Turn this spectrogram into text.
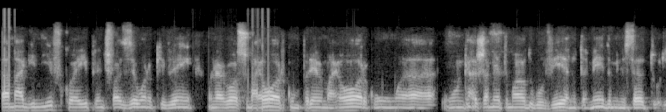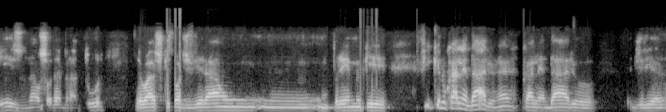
ah, magnífico aí para a gente fazer o ano que vem um negócio maior com um prêmio maior com uh, um engajamento maior do governo também do Ministério do Turismo não só da Embratur eu acho que pode virar um, um, um prêmio que fique no calendário, né? Calendário, diria,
